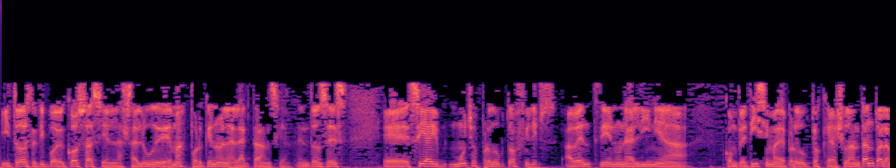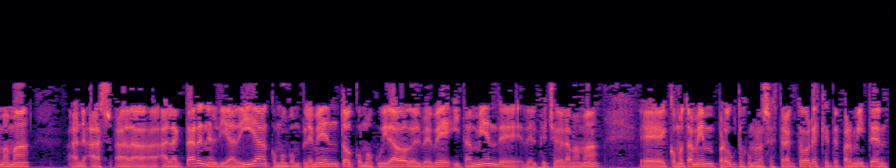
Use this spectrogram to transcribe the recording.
y todo este tipo de cosas y en la salud y demás, ¿por qué no en la lactancia? Entonces, eh, sí hay muchos productos, Philips Avent tiene una línea completísima de productos que ayudan tanto a la mamá a, a- lactar en el día a día como complemento, como cuidado del bebé y también de- del pecho de la mamá, eh, como también productos como los extractores que te permiten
